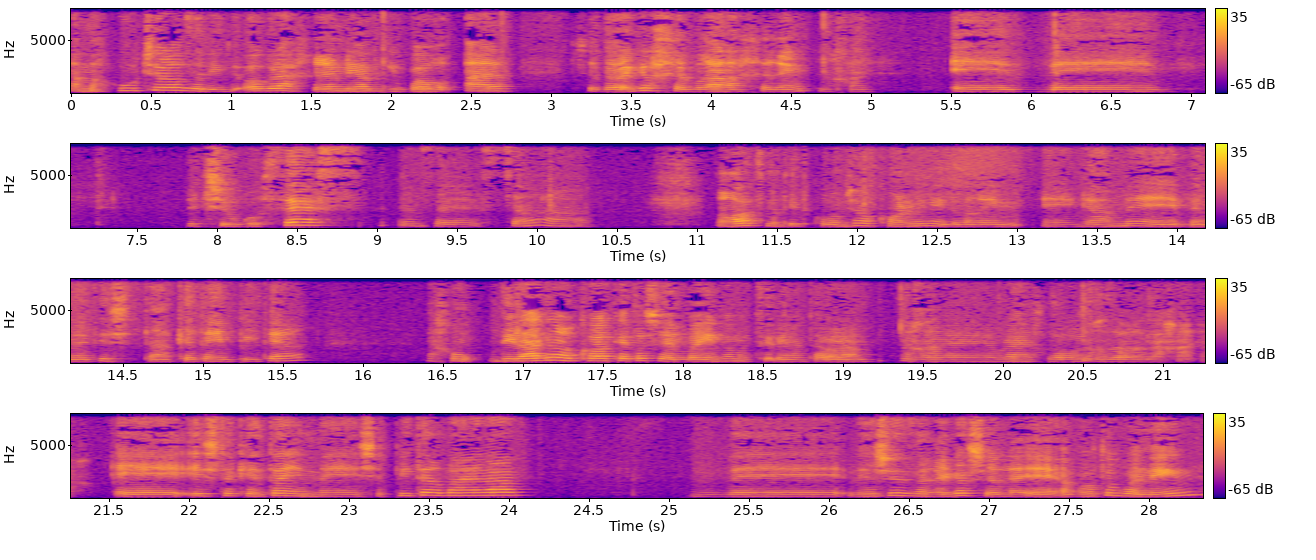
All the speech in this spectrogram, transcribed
המהות שלו זה לדאוג לאחרים, להיות גיבור על, שדואג לחברה לאחרים. נכון, אה, ו... וכשהוא גוסס, זה סצנה נורא עוצמתית, קורים שם כל מיני דברים. אה, גם אה, באמת יש את הקטע עם פיטר. אנחנו דילגנו על כל הקטע שהם באים ומצילים את העולם. נכון. אה, אולי נחזור לזה. נחזור לזה אחר כך. יש את הקטע עם שפיטר בא אליו, ו... ויש איזה רגע של אבות ובנים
